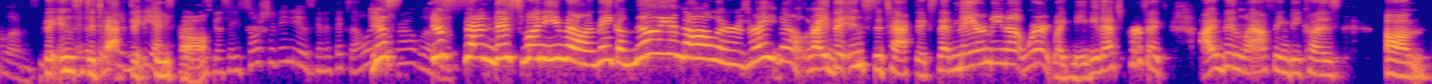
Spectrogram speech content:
problems. The insta-tactic media people. is going to say social media is going to fix all Just- your problems. just send this one email and make a million dollars right now right the insta tactics that may or may not work like maybe that's perfect i've been laughing because um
